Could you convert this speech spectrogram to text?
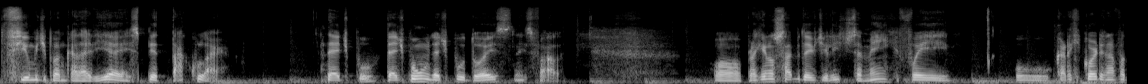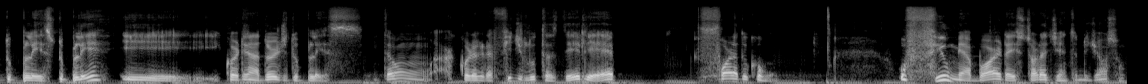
filme de pancadaria espetacular. Deadpool, Deadpool 1 Deadpool 2, nem se fala. Oh, pra quem não sabe, o David Leitch também foi o cara que coordenava dublês, dublê e, e coordenador de dublês. Então a coreografia de lutas dele é fora do comum. O filme aborda a história de Anthony Johnson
